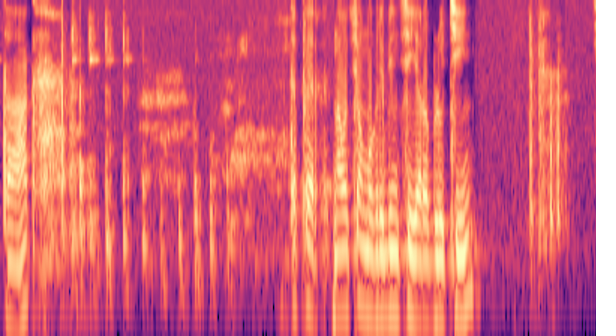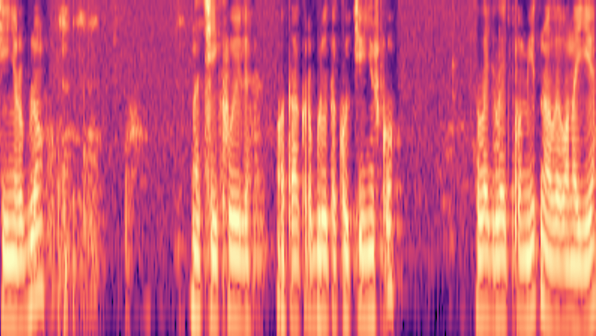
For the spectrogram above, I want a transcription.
Так. Тепер на оцьому гребінці я роблю тінь. Тінь роблю. На цій хвилі. Отак роблю таку тінюшку. Ледь-ледь помітно, але вона є.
